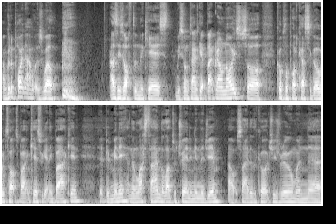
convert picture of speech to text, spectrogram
I'm going to point out as well, as is often the case, we sometimes get background noise. So a couple of podcasts ago, we talked about in case we get any barking, it'd be Minnie. And then last time, the lads were training in the gym outside of the coach's room and uh,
